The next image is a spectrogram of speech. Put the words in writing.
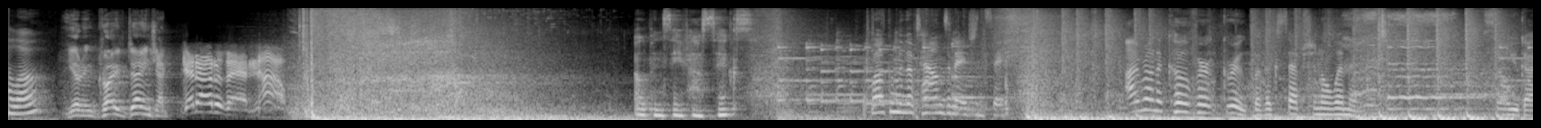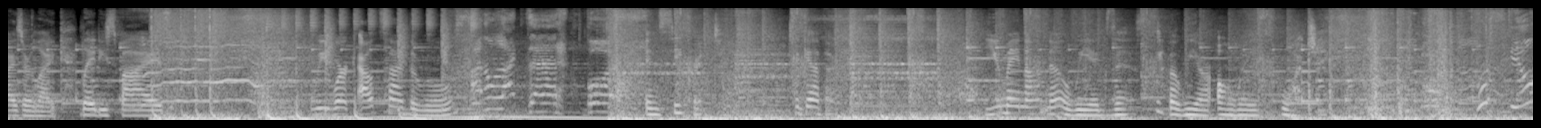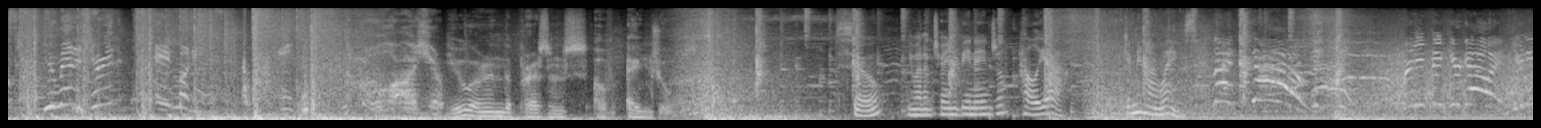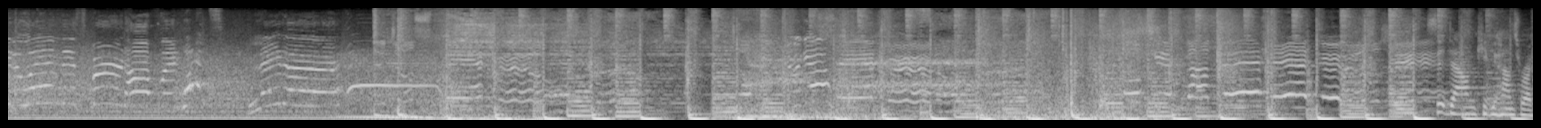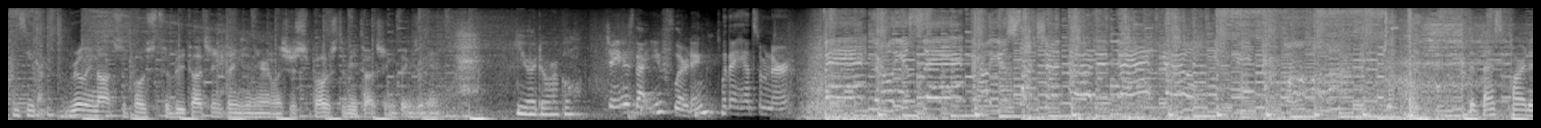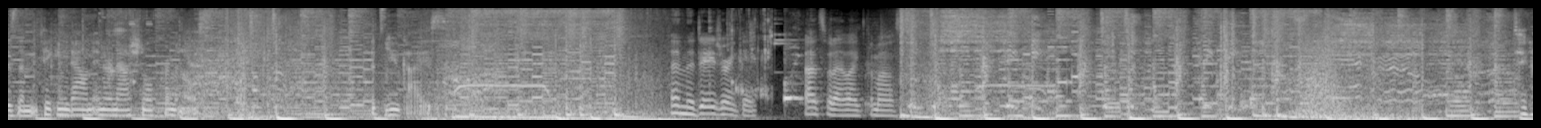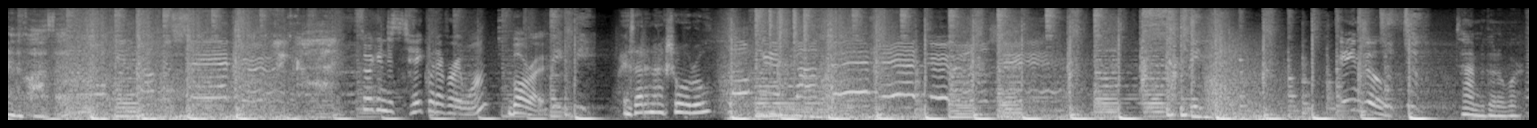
Hello? You're in grave danger. Get out of there now! Open Safe House 6. Welcome to the Townsend Agency. I run a covert group of exceptional women. So you guys are like lady spies. We work outside the rules. I don't like that, boy. In secret. Together. You may not know we exist, but we are always watching. You are in the presence of angels. So, you want to train to be an angel? Hell yeah. Give me my wings. Sit down, keep your hands where I can see them. really not supposed to be touching things in here unless you're supposed to be touching things in here. You're adorable. Jane, is that you flirting with a handsome nerd? Bad girl, you sad girl, you're such a dirty bad girl. The best part isn't taking down international criminals. It's you guys. And the day drinking. That's what I like the most. Take her to the closet. So I can just take whatever I want? Borrow. Is that an actual rule? Angel. Time to go to work.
